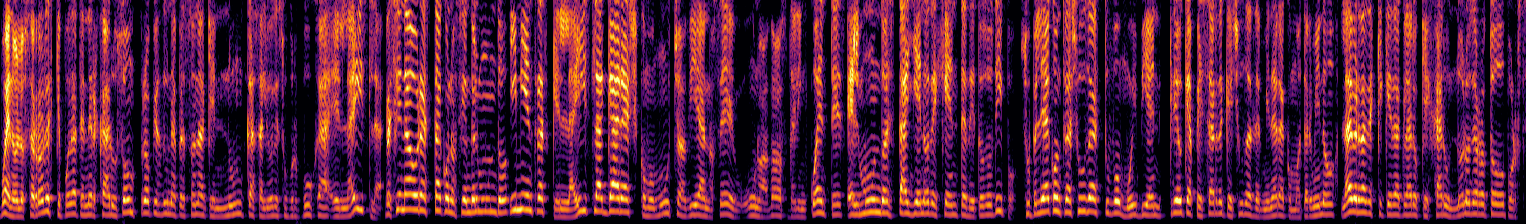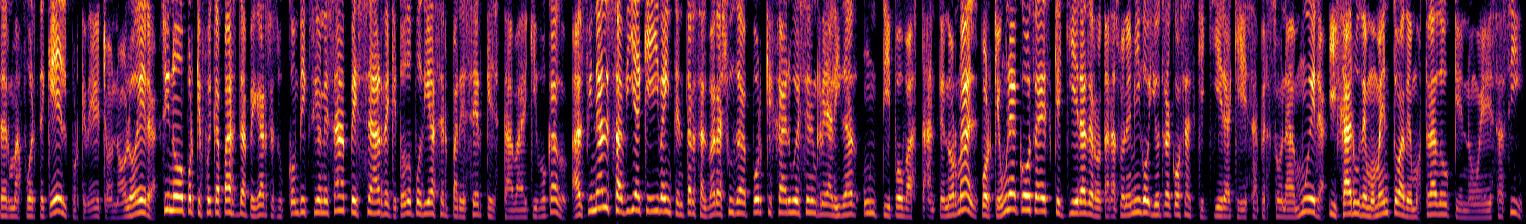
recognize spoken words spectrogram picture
Bueno, los errores que pueda tener Haru son propios de una persona que nunca salió de su burbuja en la isla. Recién ahora está conociendo el mundo y mientras que en la isla Garage, como mucho había, no sé, uno o dos delincuentes, el mundo está lleno de gente de todo tipo. Su pelea contra Yuda estuvo muy bien, creo que a pesar de que Yuda terminara como terminó, la verdad es que queda claro que Haru no lo derrotó por ser más fuerte que él, porque de hecho no lo era, sino porque fue capaz de apegarse a sus convicciones a pesar de que todo podía ser parecido ser que estaba equivocado. Al final sabía que iba a intentar salvar a Yuda porque Haru es en realidad un tipo bastante normal. Porque una cosa es que quiera derrotar a su enemigo y otra cosa es que quiera que esa persona muera. Y Haru de momento ha demostrado que no es así.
